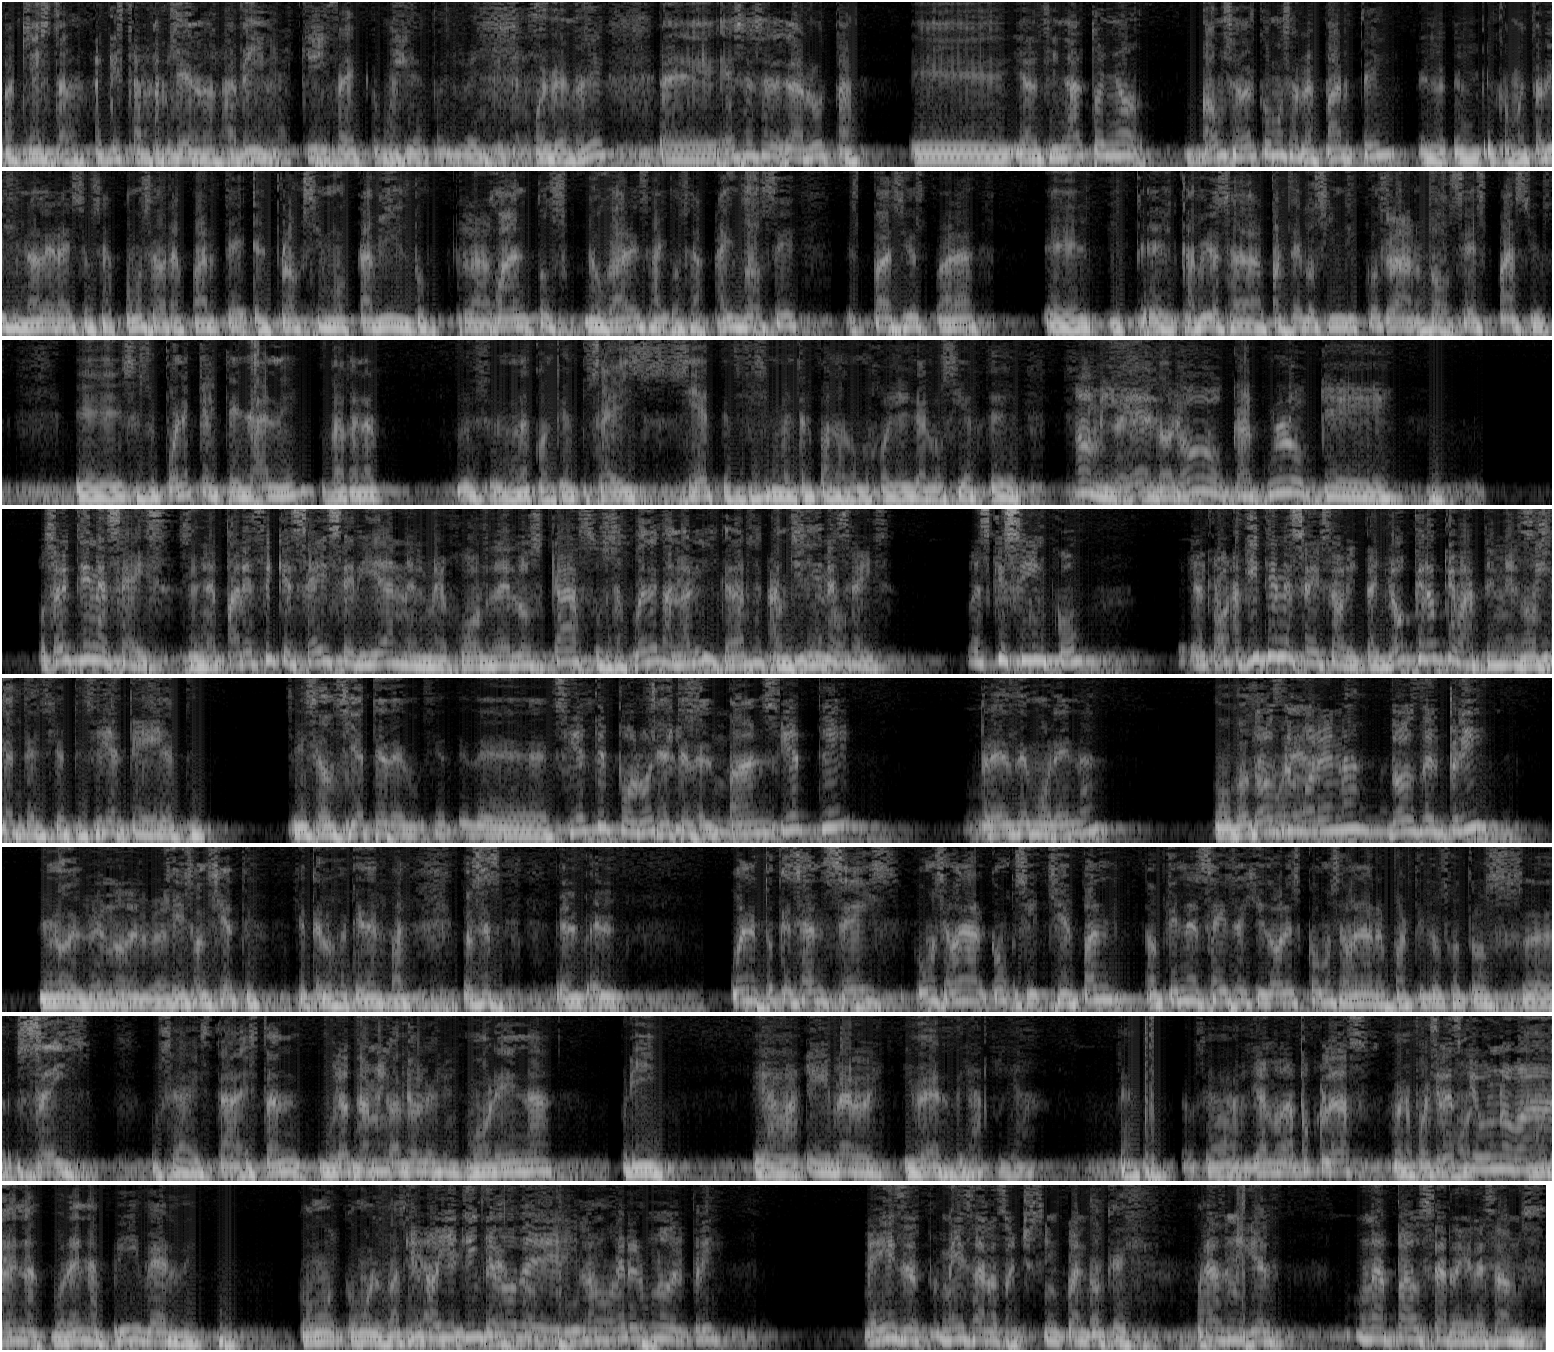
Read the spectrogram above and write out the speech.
Aquí estará. Aquí estará. Aquí en la cabina. Aquí. Perfecto, muy bien, Toño. El 23. Muy bien, pues sí. Eh, esa es la ruta. Eh, y al final, Toño, vamos a ver cómo se reparte. El, el- el comentario original era ese, o sea, cómo se reparte el próximo cabildo. Claro. ¿Cuántos lugares hay? O sea, hay 12 espacios para el, el cabildo, o sea, aparte de los síndicos, Claro. 12 espacios. Eh, se supone que el que gane pues, va a ganar pues, en una contienda 6, 7, difícilmente el PAN a lo mejor llega a los 7 No, Miguel, yo calculo que... O sea, hoy tiene seis. Sí. Me parece que seis sería en el mejor de los casos. Se puede ganar y quedarse con Aquí tiene 5. seis. Es que cinco. el- aquí tiene seis ahorita. Yo creo que va a tener No, cinco. siete, siete, siete, Siete, siete. Sí, son siete de, siete de, Siete por ocho. Siete del PAN. Siete. tres de Morena, no, dos, Dos de Morena, dos del PRI. y uno del Verde. uno del Verde. Sí, son siete, siete los que tiene el PAN. Entonces, el, el, bueno, tú que sean seis, ¿cómo se van a, cómo- si, si el PAN obtiene seis regidores, ¿cómo se van a repartir los otros eh, seis? O sea, está, están bu- Yo también buscándole creo que- Morena, PRI eh, Ah, y verde. y Verde. Ya, pues ya. Ya, O sea, Ya no, ¿A poco le das? bueno, pues ¿Crees que uno va.? Morena, Morena, PRI y Verde. ¿Cómo, cómo los vas a ¿Quién- Oye, ¿quién quedó de la mujer? Uno del PRI. Me dices, me dices a las 8.50. Ok. Gracias, Miguel. Una pausa, regresamos.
